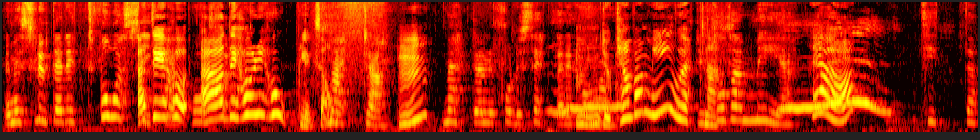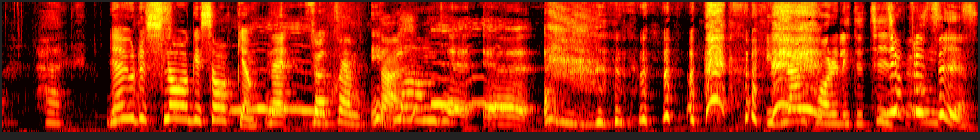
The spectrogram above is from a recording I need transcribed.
Nej men sluta, är det två Ja, det, hör, sequelpåsar? ja, det hör ihop liksom. Märta, Märta nu får du sätta dig på Mm, du kan vara med och Du får öppna. vara med. Ja, Titta här. jag gjorde slag i saken. Nej, du skämtar. Ibland... Eh, Ibland tar det lite tid ja, precis.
